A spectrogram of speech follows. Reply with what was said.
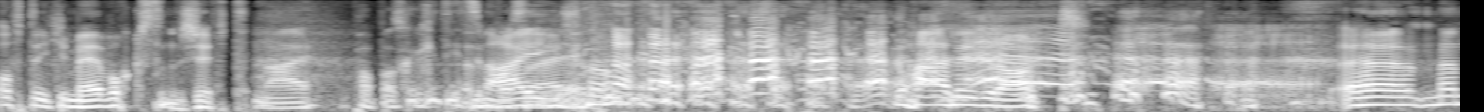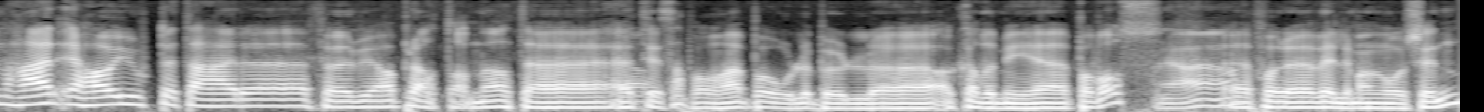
ofte ikke med voksenskift. Nei, pappa skal ikke tisse Nei, på seg. Det er litt rart. Uh, men her, jeg har jo gjort dette her uh, før vi har prata om det, at jeg, jeg tissa på meg på Ole Bull eh, Akademiet på Voss Ja, ja. for uh, veldig mange år siden.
